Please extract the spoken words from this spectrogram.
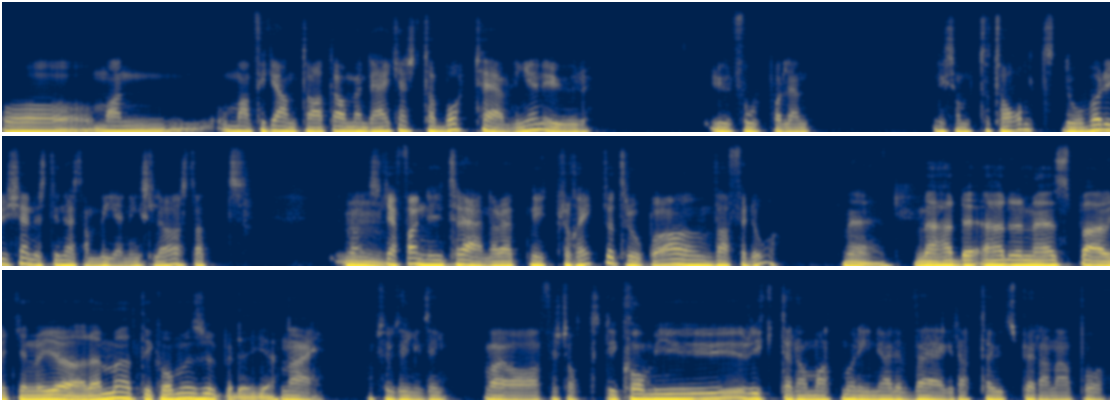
Och man, och man fick anta att ja, men det här kanske tar bort tävlingen ur ur fotbollen liksom totalt, då var det, kändes det nästan meningslöst att Mm. skaffa en ny tränare och ett nytt projekt att tro på. Ja, varför då? Nej. Men hade, hade den här sparken att göra med att det kom en superliga? Nej, absolut ingenting vad jag har förstått. Det kom ju rykten om att Mourinho hade vägrat ta ut spelarna på,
